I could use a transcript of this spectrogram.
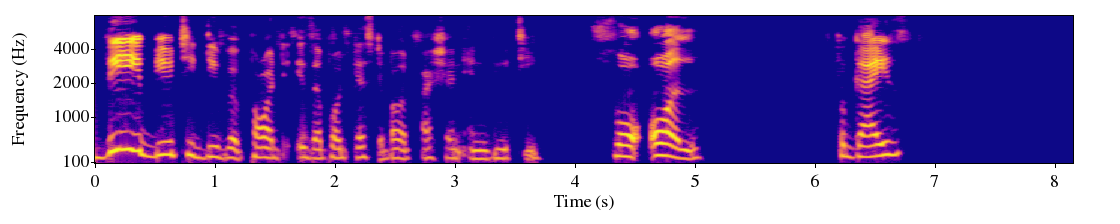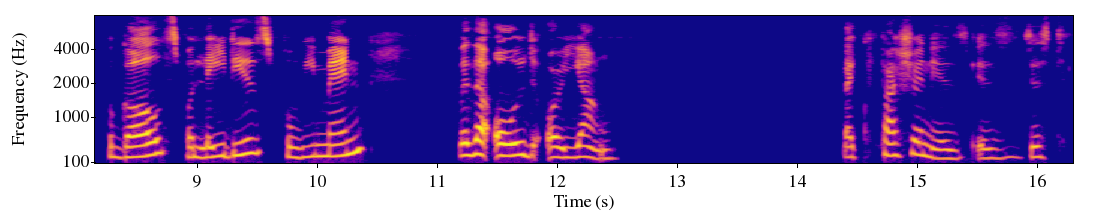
The Beauty Diva Pod is a podcast about fashion and beauty for all. For guys, for girls, for ladies, for women, whether old or young. Like fashion is is just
